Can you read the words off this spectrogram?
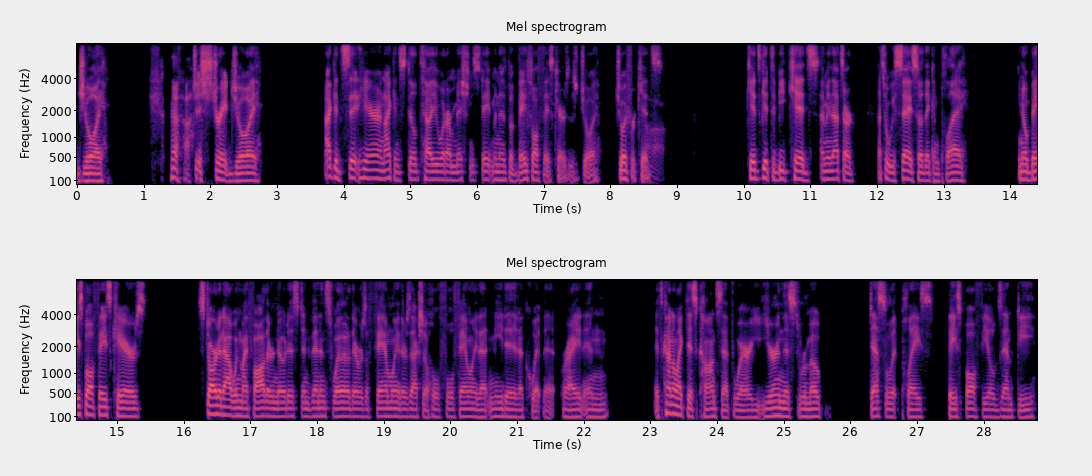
Joy. Just straight joy. I could sit here and i can still tell you what our mission statement is but baseball face cares is joy. Joy for kids. Uh, kids get to be kids. I mean that's our that's what we say so they can play. You know, baseball face cares started out when my father noticed in Venezuela there was a family, there's actually a whole full family that needed equipment, right? And it's kind of like this concept where you're in this remote, desolate place, baseball fields empty.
